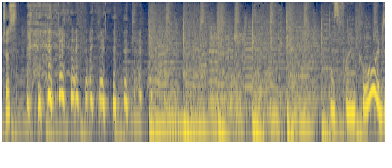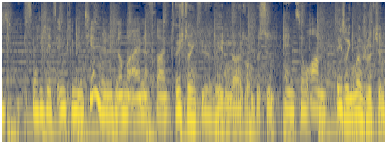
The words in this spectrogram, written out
Tschüss. Das ist voll gut. Das werde ich jetzt implementieren, wenn mich nochmal einer fragt. Ich trinke, wir reden da einfach ein bisschen. And so on. Ich trinke mal ein Schlückchen.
